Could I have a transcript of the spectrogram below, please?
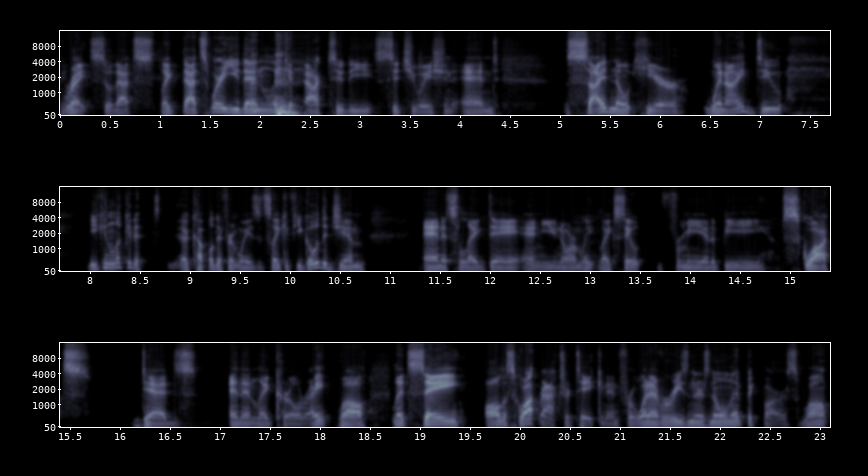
Right. So that's like that's where you then link it back to the situation. And side note here, when I do you can look at it a couple different ways. It's like if you go to the gym and it's leg day and you normally like say for me it'd be squats, deads, and then leg curl, right? Well, let's say all the squat racks are taken and for whatever reason there's no Olympic bars. Well,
